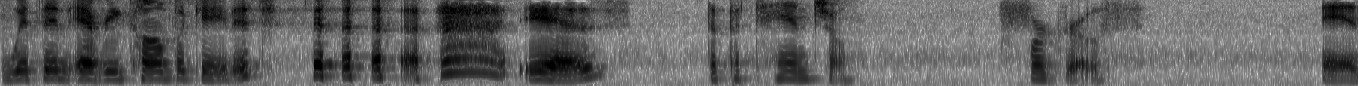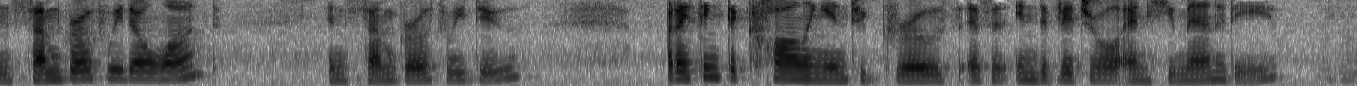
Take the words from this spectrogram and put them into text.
within every complicated is the potential for growth. And some growth we don't want, and some growth we do. But I think the calling into growth as an individual and humanity, mm-hmm.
